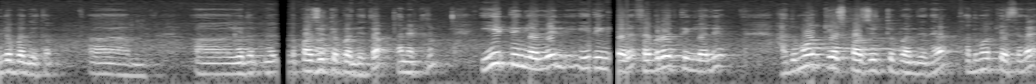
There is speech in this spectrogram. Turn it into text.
ಇದು ಬಂದಿತ್ತು. ಇದು ಪಾಸಿಟಿವ್ ಬಂದಿತ್ತು, ಹನ್ನೆರಡು ಈ ತಿಂಗಳಲ್ಲಿ ಈ ತಿಂಗಳಲ್ಲಿ ಫೆಬ್ರವರಿ ತಿಂಗಳಲ್ಲಿ ಹದಿಮೂರು ಕೇಸ್ ಪಾಸಿಟಿವ್ ಬಂದಿದೆ. ಹದಿಮೂರು ಕೇಸ್ ಅಂದರೆ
